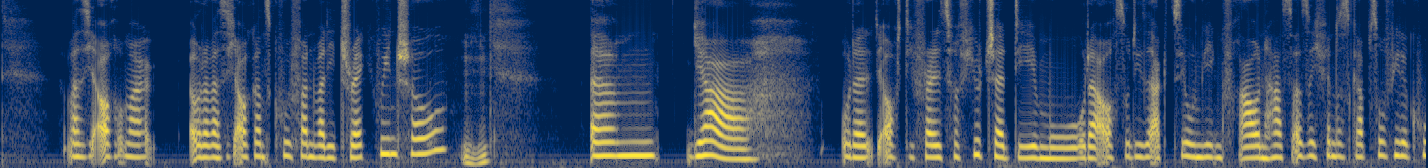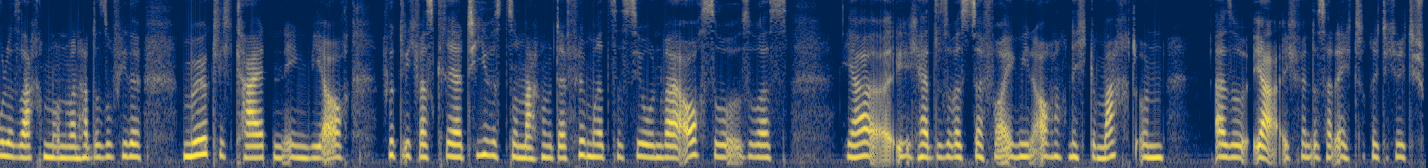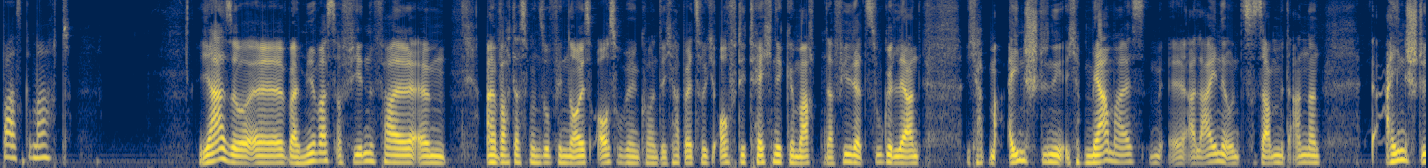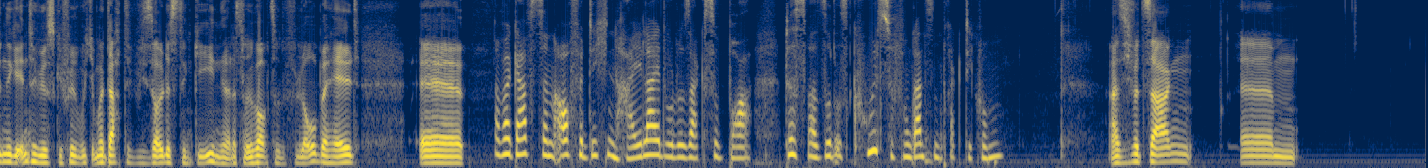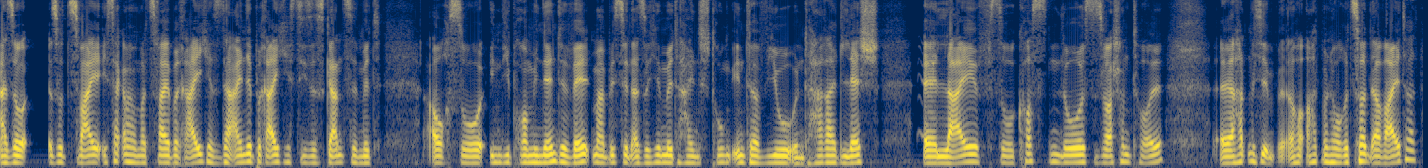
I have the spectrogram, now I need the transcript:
was ich auch immer, oder was ich auch ganz cool fand, war die Drag Queen Show. Mhm. Ähm, ja. Oder auch die Fridays for Future Demo oder auch so diese Aktion gegen Frauenhass. Also ich finde, es gab so viele coole Sachen und man hatte so viele Möglichkeiten, irgendwie auch wirklich was Kreatives zu machen. Mit der Filmrezession war auch so sowas, ja, ich hatte sowas davor irgendwie auch noch nicht gemacht. Und also ja, ich finde, es hat echt richtig, richtig Spaß gemacht. Ja, so äh, bei mir war es auf jeden Fall ähm, einfach, dass man so viel Neues ausprobieren konnte. Ich habe jetzt wirklich oft die Technik gemacht und da viel dazugelernt. Ich habe einstündige, ich habe mehrmals äh, alleine und zusammen mit anderen einstündige Interviews geführt, wo ich immer dachte, wie soll das denn gehen, ja, dass man überhaupt so einen Flow behält. Äh, Aber gab es dann auch für dich ein Highlight, wo du sagst so, boah, das war so das Coolste vom ganzen Praktikum? Also ich würde sagen, ähm, also so zwei, ich sag einfach mal zwei Bereiche. Also der eine Bereich ist dieses Ganze mit auch so in die prominente Welt mal ein bisschen, also hier mit Heinz Strunk Interview und Harald Lesch äh, live, so kostenlos, das war schon toll. Äh, hat mich, hat mein Horizont erweitert.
